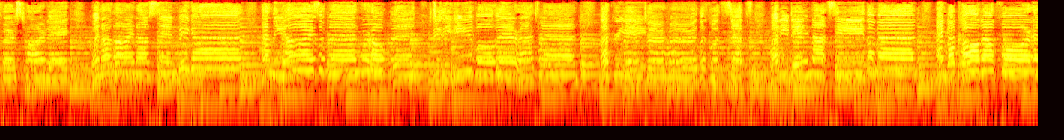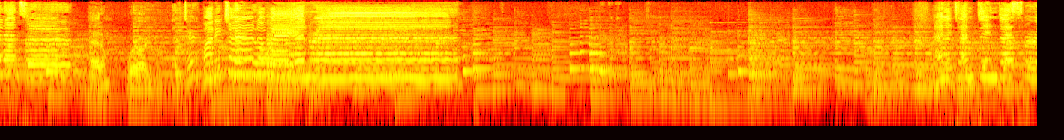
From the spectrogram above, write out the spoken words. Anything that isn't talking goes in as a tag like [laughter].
First heartache when our line of sin began, and the eyes of men were open to the evil there at hand. The Creator heard the footsteps, but he did not see the man, and God called out for an answer. Adam, where are you? But he turned, but he turned away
